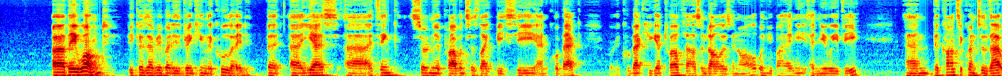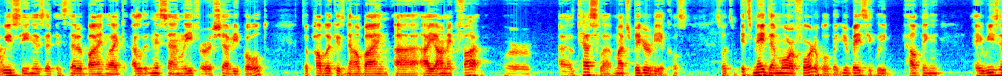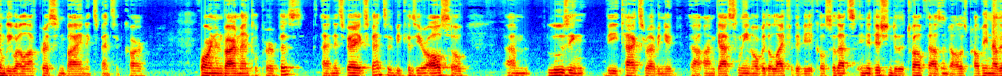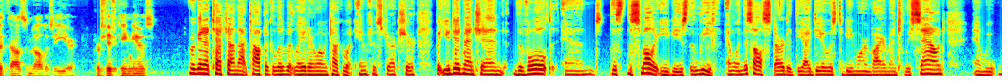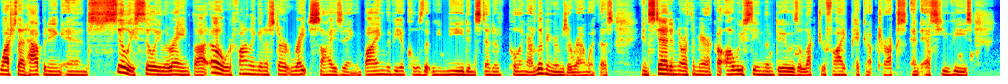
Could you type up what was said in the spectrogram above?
Uh, they won't because everybody's drinking the Kool Aid. But uh, yes, uh, I think certainly provinces like BC and Quebec, where in Quebec you get $12,000 in all when you buy any, a new EV. And the consequence of that we've seen is that instead of buying like a Nissan Leaf or a Chevy Bolt, the public is now buying uh, Ioniq 5 or uh, Tesla, much bigger vehicles. So it's, it's made them more affordable, but you're basically helping a reasonably well off person buy an expensive car for an environmental purpose. And it's very expensive because you're also um, losing the tax revenue uh, on gasoline over the life of the vehicle. So that's in addition to the $12,000, probably another $1,000 a year for 15 years. We're going to touch on that topic a little bit later when we talk about infrastructure. But you did mention the Volt and the, the smaller EVs, the Leaf. And when this all started, the idea was to be more environmentally sound. And we watched that happening and silly, silly Lorraine thought, oh, we're finally going to start right sizing, buying the vehicles that we need instead of pulling our living rooms around with us. Instead, in North America, all we've seen them do is electrify pickup trucks and SUVs.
